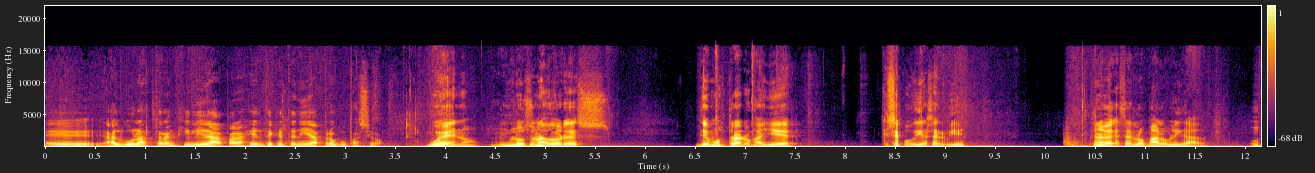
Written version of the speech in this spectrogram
eh, alguna tranquilidad para gente que tenía preocupación. Bueno, los senadores demostraron ayer que se podía hacer bien, que no había que hacerlo mal obligado. O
